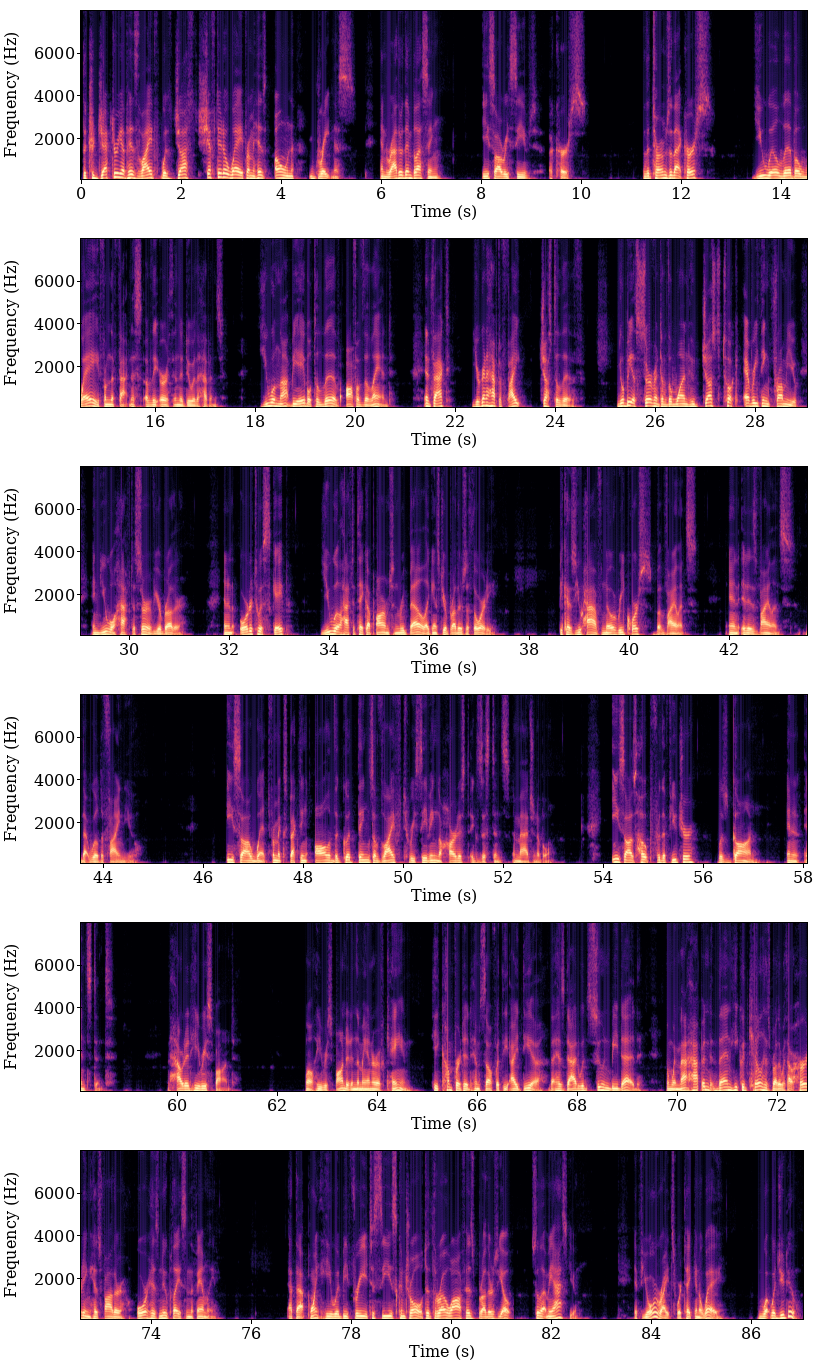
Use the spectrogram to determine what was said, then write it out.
The trajectory of his life was just shifted away from his own greatness. And rather than blessing, Esau received a curse. The terms of that curse you will live away from the fatness of the earth and the dew of the heavens. You will not be able to live off of the land. In fact, you're going to have to fight just to live. You'll be a servant of the one who just took everything from you, and you will have to serve your brother. And in order to escape, you will have to take up arms and rebel against your brother's authority. Because you have no recourse but violence, and it is violence that will define you. Esau went from expecting all of the good things of life to receiving the hardest existence imaginable. Esau's hope for the future was gone in an instant. And how did he respond? Well, he responded in the manner of Cain. He comforted himself with the idea that his dad would soon be dead. And when that happened, then he could kill his brother without hurting his father or his new place in the family. At that point, he would be free to seize control, to throw off his brother's yoke. So let me ask you if your rights were taken away, what would you do?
